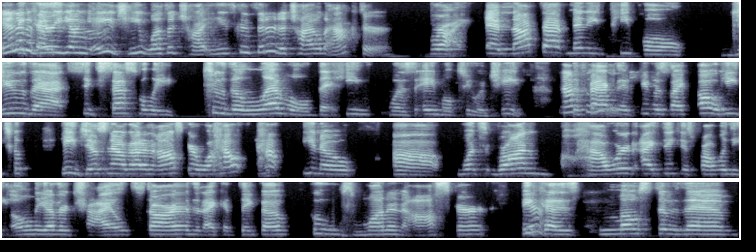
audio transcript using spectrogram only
and at a very young age he was a child he's considered a child actor right and not that many people do that successfully to the level that he was able to achieve. Absolutely. The fact that she was like, oh, he took, he just now got an Oscar. Well, how, how, you know, uh, what's Ron Howard, I think, is probably the only other child star that I can think of who's won an Oscar because yeah. most of them,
